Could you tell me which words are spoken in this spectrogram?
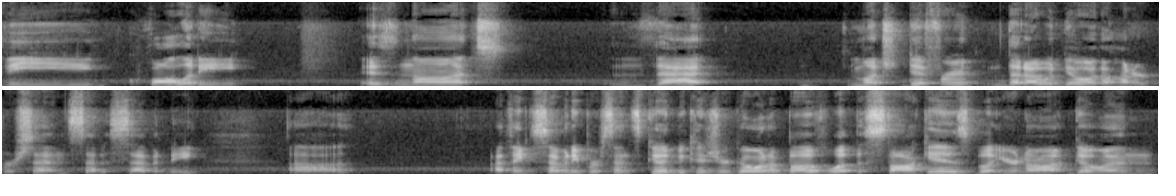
the quality is not that much different that I would go with 100% instead of 70. Uh, I think 70% is good because you're going above what the stock is, but you're not going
